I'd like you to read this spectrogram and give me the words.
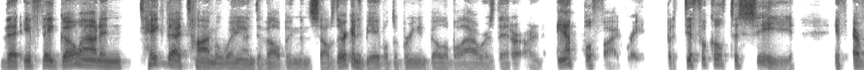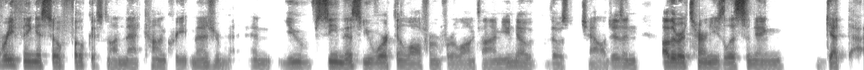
that if they go out and take that time away on developing themselves, they're going to be able to bring in billable hours that are at an amplified rate, but difficult to see if everything is so focused on that concrete measurement. And you've seen this, you've worked in a law firm for a long time, you know those challenges, and other attorneys listening get that.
